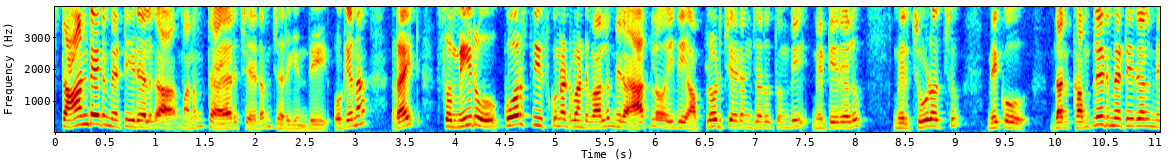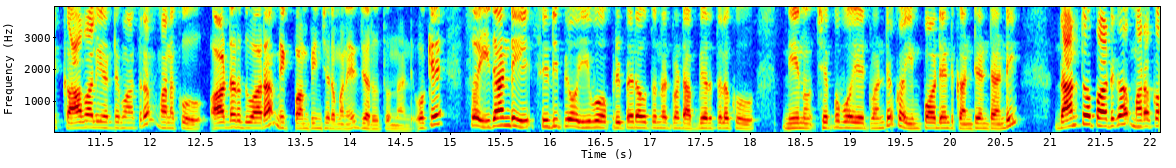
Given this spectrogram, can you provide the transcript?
స్టాండర్డ్ మెటీరియల్గా మనం తయారు చేయడం జరిగింది. ఓకేనా? రైట్? సో మీరు కోర్స్ తీసుకున్నటువంటి వాళ్ళు మీరు యాప్లో ఇది అప్లోడ్ చేయడం జరుగుతుంది మెటీరియల్. మీరు చూడొచ్చు. మీకు దాని కంప్లీట్ మెటీరియల్ మీకు కావాలి అంటే మాత్రం మనకు ఆర్డర్ ద్వారా మీకు పంపించడం అనేది జరుగుతుందండి. ఓకే? సో ఇదండి సిడిపిఓ ఈవో ప్రిపేర్ అవుతున్నటువంటి అభ్యర్థులకు నేను చెప్పబోయేటువంటి ఒక ఇంపార్టెంట్ కంటెంట్ అండి. దాంతో పాటుగా మరొక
